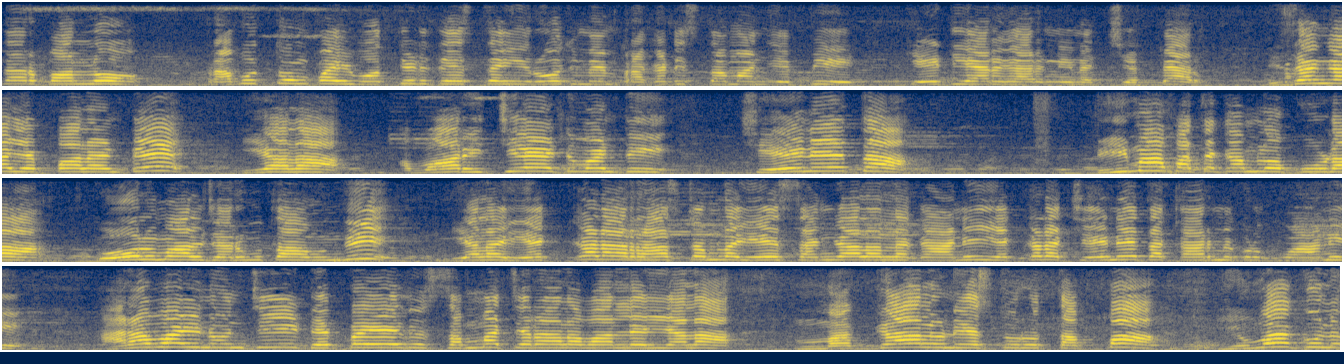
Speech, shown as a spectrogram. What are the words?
సందర్భాల్లో ప్రభుత్వంపై ఒత్తిడి తెస్తే ఈ రోజు మేము ప్రకటిస్తామని చెప్పి కేటీఆర్ గారు నిన్న చెప్పారు నిజంగా చెప్పాలంటే ఇలా వారు ఇచ్చేటువంటి చేనేత బీమా పథకంలో కూడా గోలుమాలు జరుగుతూ ఉంది. ఇలా ఎక్కడ రాష్ట్రంలో ఏ సంఘాలలో కానీ ఎక్కడ చేనేత కార్మికుడు కానీ అరవై నుంచి డెబ్బై ఐదు సంవత్సరాల వాళ్ళే ఇలా మగ్గాలు నేస్తురు తప్ప యువకులు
